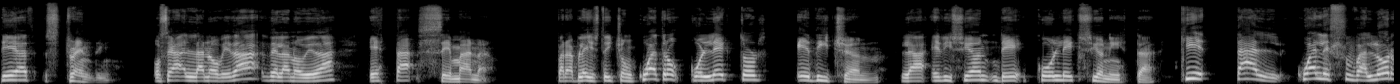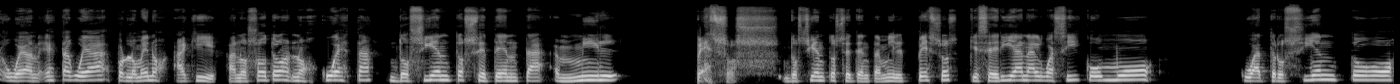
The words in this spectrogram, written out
Death Stranding. O sea, la novedad de la novedad esta semana. Para PlayStation 4, Collector's Edition. La edición de coleccionista. ¿Qué tal? ¿Cuál es su valor? Weón, esta weá, por lo menos aquí, a nosotros nos cuesta 270 mil pesos. 270 mil pesos, que serían algo así como 400...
